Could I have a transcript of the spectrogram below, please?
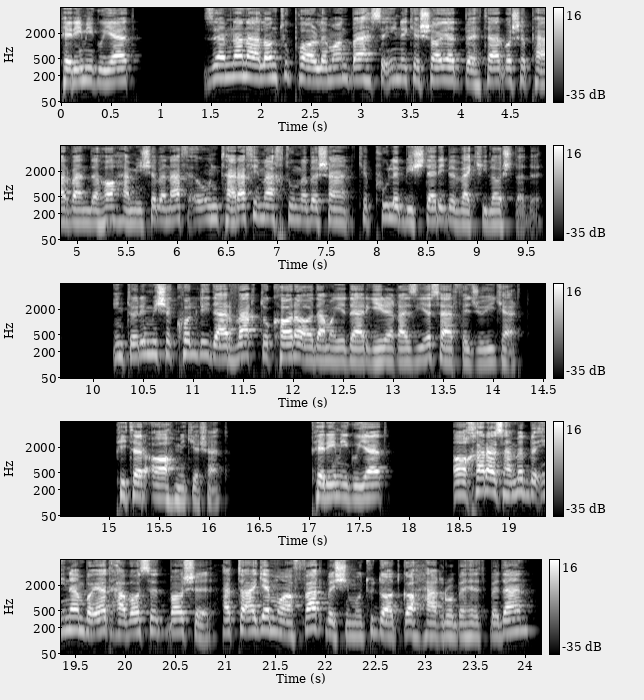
پری می گوید ضمنا الان تو پارلمان بحث اینه که شاید بهتر باشه پرونده ها همیشه به نفع اون طرفی مختومه بشن که پول بیشتری به وکیلاش داده. اینطوری میشه کلی در وقت و کار آدمای درگیر قضیه صرف جویی کرد. پیتر آه می‌کشد. پری می‌گوید آخر از همه به اینم باید حواست باشه حتی اگه موفق بشیم و تو دادگاه حق رو بهت بدن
